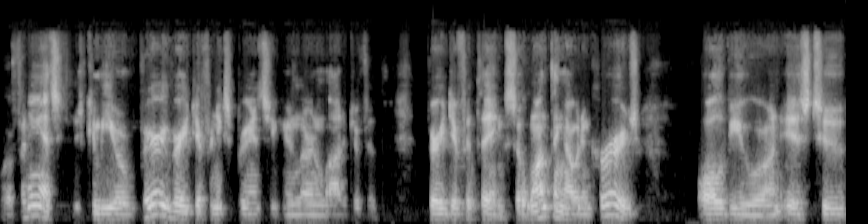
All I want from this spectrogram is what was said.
or finance, it can be a very, very different experience. You can learn a lot of different, very different things. So one thing I would encourage all of you on is to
